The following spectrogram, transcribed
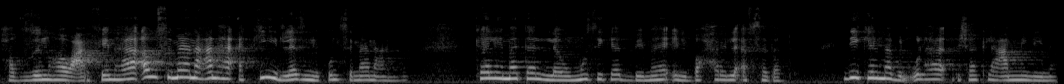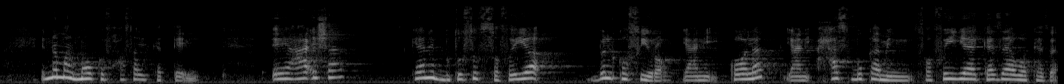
حافظينها وعارفينها أو سمعنا عنها. أكيد لازم نكون سمعنا عنها. كلمة لو مزجت بماء البحر لأفسدته. دي كلمة بنقولها بشكل عام لينا. إنما الموقف حصل كالتالي. عائشة كانت بتصف صفية بالقصيرة. يعني قالت يعني حسبك من صفية كذا وكذا.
